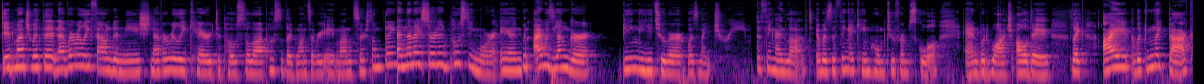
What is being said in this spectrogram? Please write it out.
did much with it, never really found a niche, never really cared to post a lot, posted like once every eight months or something. And then I started posting more. And when I was younger, being a YouTuber was my dream. The thing I loved. It was the thing I came home to from school and would watch all day. Like, I, looking like back,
